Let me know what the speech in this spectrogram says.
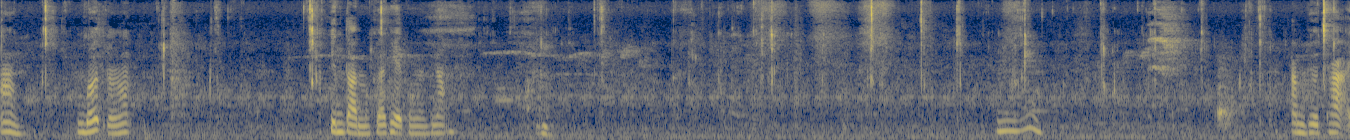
อะเบิดแล้วเนาะ กินตอนมะเขือเทศของมันพี่น้องอืมอันสุดท้าย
